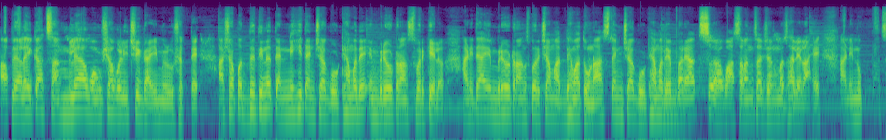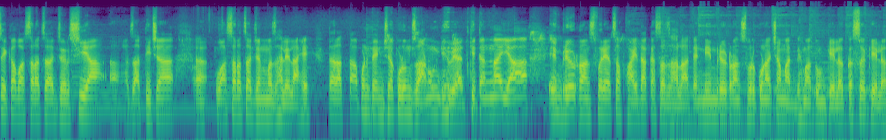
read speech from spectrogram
आपल्याला एका चांगल्या वंशावळीची गायी मिळू शकते. अशा पद्धतीनं त्यांनीही त्यांच्या गोठ्यामध्ये एम्ब्रिओ ट्रान्सफर केलं आणि त्या एम्ब्रिओ ट्रान्सफरच्या माध्यमातून आज त्यांच्या गोठ्यामध्ये बऱ्याच वासरांचा जन्म झालेला आहे आणि नुकताच एका वासराचा जर्सी या जातीच्या वासराचा जन्म झालेला आहे. तर आता आपण त्यांच्याकडून जाणून घेऊयात की त्यांना या एम्ब्रिओ ट्रान्सफर याचा फायदा कसा झाला त्यांनी एम्ब्रिओ ट्रान्सफर कुणाच्या माध्यमातून केलं? कसं केलं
